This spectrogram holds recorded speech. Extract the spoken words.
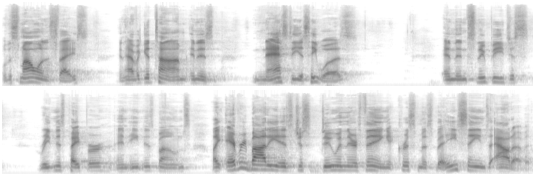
with a smile on his face and have a good time and as nasty as he was. And then Snoopy just reading his paper and eating his bones. Like everybody is just doing their thing at Christmas, but he seems out of it.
